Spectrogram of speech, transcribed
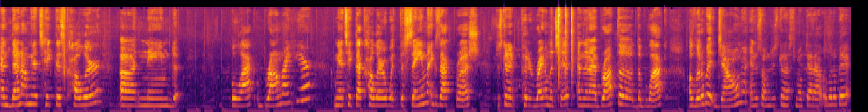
And then I'm going to take this color uh, named Black Brown right here. I'm going to take that color with the same exact brush. Just to put it right on the tip. And then I brought the, the black a little bit down. And so I'm just to smoke that out a little bit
